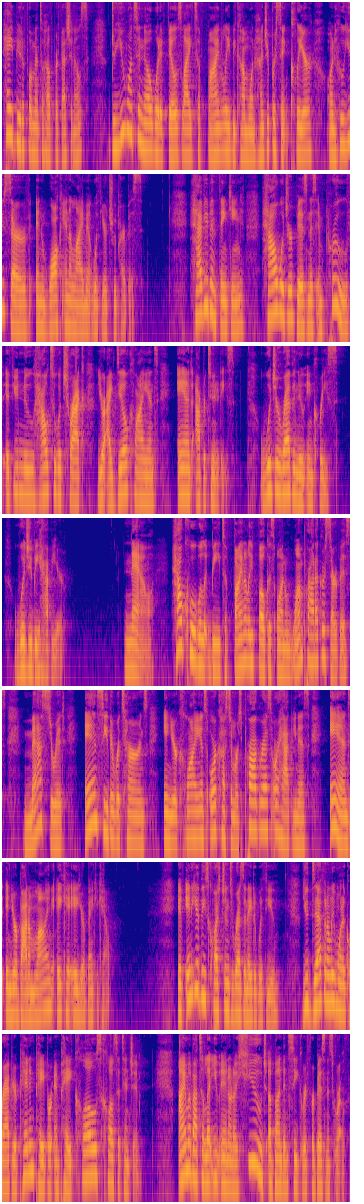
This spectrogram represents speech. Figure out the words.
Hey, beautiful mental health professionals. Do you want to know what it feels like to finally become 100% clear on who you serve and walk in alignment with your true purpose? Have you been thinking, how would your business improve if you knew how to attract your ideal clients and opportunities? Would your revenue increase? Would you be happier? Now, how cool will it be to finally focus on one product or service, master it, and see the returns in your clients' or customers' progress or happiness and in your bottom line, aka your bank account? If any of these questions resonated with you, you definitely want to grab your pen and paper and pay close, close attention. I'm about to let you in on a huge abundant secret for business growth.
